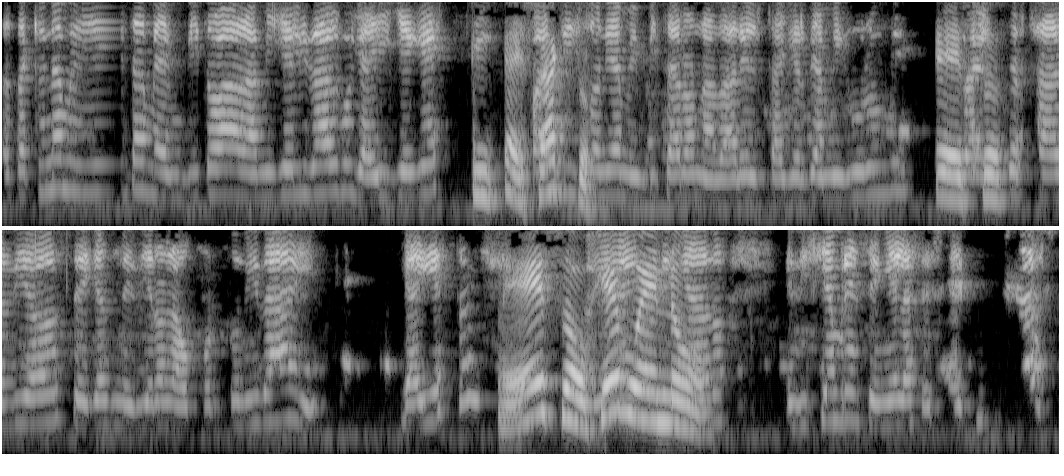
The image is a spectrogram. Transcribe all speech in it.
Hasta que una amiguita me invitó a la Miguel Hidalgo y ahí llegué. Y, Pati y exacto, Sonia me invitaron a dar el taller de amigurumi. Eso. Gracias a Dios, ellas me dieron la oportunidad y, y ahí estoy. eso, Ahí qué bueno. enseñado. En diciembre enseñé las esferas.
